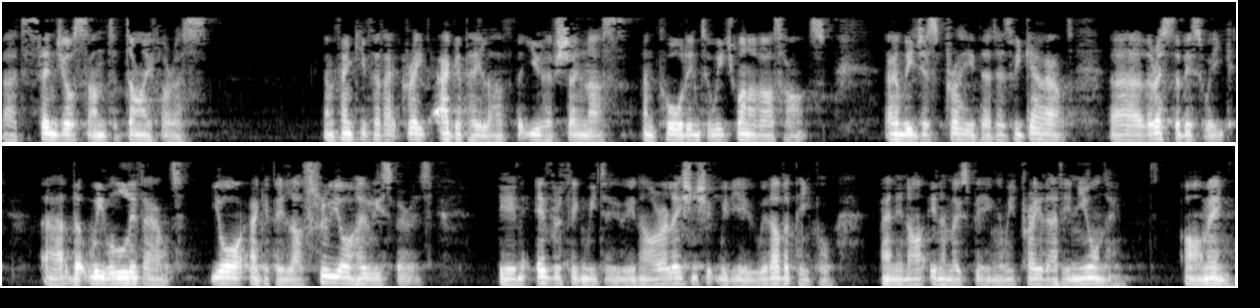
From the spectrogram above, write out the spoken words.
uh, to send your Son to die for us. And thank you for that great agape love that you have shown us and poured into each one of our hearts. And we just pray that as we go out uh, the rest of this week, uh, that we will live out your agape love through your Holy Spirit in everything we do, in our relationship with you, with other people, and in our innermost being. And we pray that in your name. Amen.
